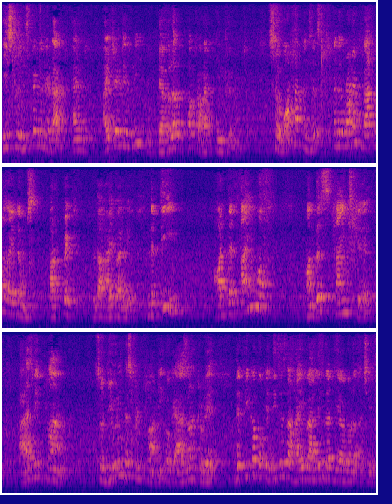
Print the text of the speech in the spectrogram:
is to inspect and adapt and iteratively develop a product increment. So what happens is when the product backlog items are picked with a high value, the team at the time of on this time scale as we plan. So during the sprint planning, okay, as on today, they pick up okay, this is a high value that we are going to achieve.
